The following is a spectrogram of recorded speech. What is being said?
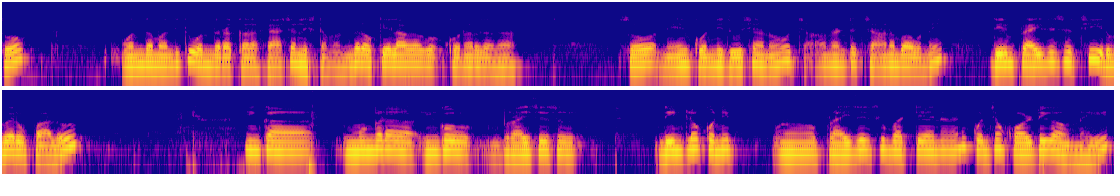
సో వంద మందికి వంద రకాల ఫ్యాషన్లు ఇష్టం. అందరూ ఒకేలాగా కొనరు కదా. సో నేను కొన్ని చూశాను. చాలా అంటే చాలా బాగున్నాయి. దీని ప్రైజెస్ వచ్చి ఇరవై రూపాయలు. ఇంకా ముంగడ ఇంకో ప్రైసెస్ దీంట్లో కొన్ని ప్రైజెస్ బట్టి అయినా కానీ కొంచెం క్వాలిటీగా ఉన్నాయి.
